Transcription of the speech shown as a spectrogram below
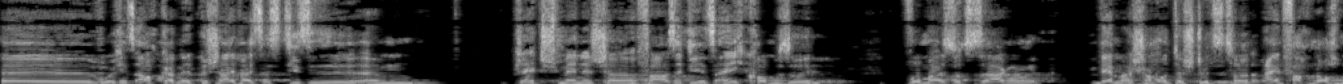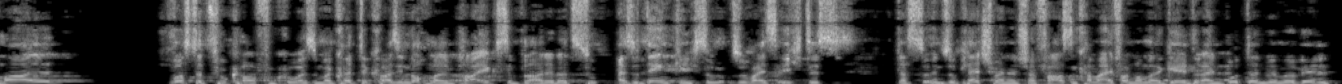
äh, wo ich jetzt auch gar nicht Bescheid weiß, ist diese ähm, Pledge Manager Phase, die jetzt eigentlich kommen soll, wo man sozusagen, wenn man schon unterstützt hat, einfach nochmal was dazu kaufen kann. Also man könnte quasi nochmal ein paar Exemplare dazu, also denke ich, so, so weiß ich das, dass so in so Pledge Manager Phasen kann man einfach nochmal Geld reinbuttern, wenn man will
